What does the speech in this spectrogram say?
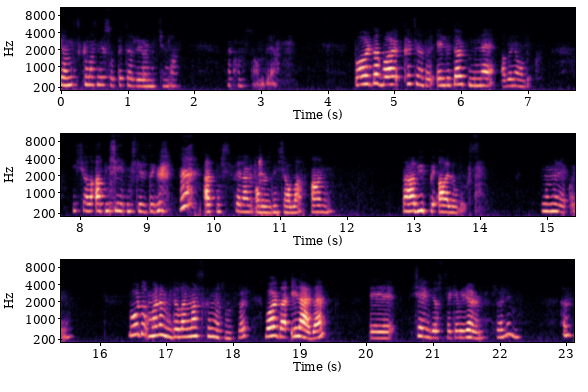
canım sıkılmasın diye sohbet arıyorum içimden. Ne konuşsam diye. Bu arada bu ar- kaç tane 54 mi ne abone olduk. İnşallah 60'a 70'leri de gör. 60 falan oluruz inşallah. Amin. Daha büyük bir aile oluruz. Şimdi nereye koyayım? Bu arada umarım videolarımdan sıkılmıyorsunuzdur. Bu arada ileride e, şey videosu çekebilirim. Söyleyeyim mi? Hafif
